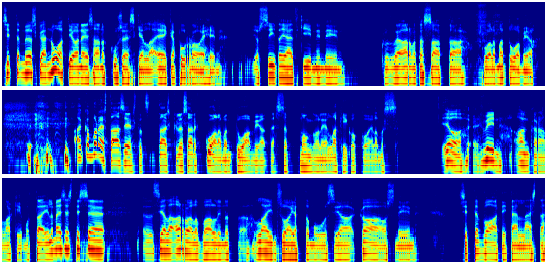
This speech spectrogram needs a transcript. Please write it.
Sitten myöskään nuotioon ei saanut kuseskella eikä puroihin. Jos siitä jäät kiinni, niin kuten arvata saattaa kuoleman tuomio. Aika monesta asiasta taisi kyllä saada kuoleman tuomioon tässä Mongolian lakikokoelmassa. Joo, hyvin ankara laki, mutta ilmeisesti se siellä aroilla vallinnut lainsuojattomuus ja kaos, niin sitten vaati tällaista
